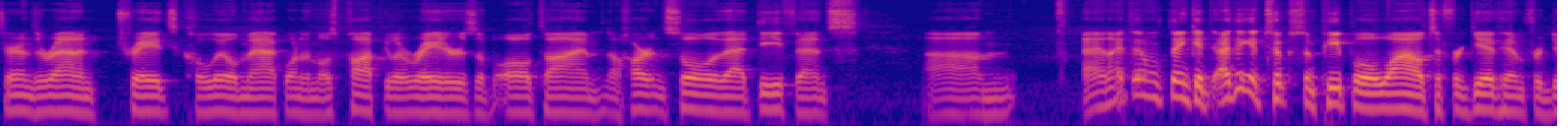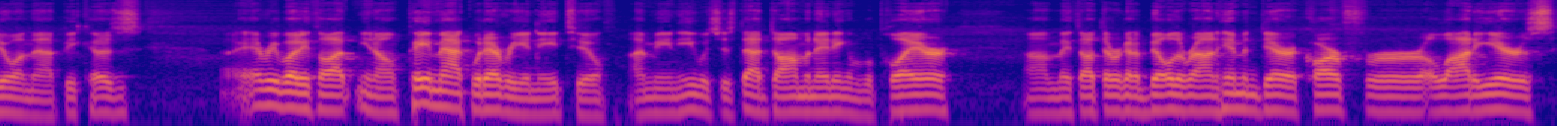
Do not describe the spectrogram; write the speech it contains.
Turns around and trades Khalil Mack, one of the most popular Raiders of all time, the heart and soul of that defense. Um, and I don't think it. I think it took some people a while to forgive him for doing that because everybody thought, you know, pay Mack whatever you need to. I mean, he was just that dominating of a player. Um, they thought they were going to build around him and Derek Carr for a lot of years.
